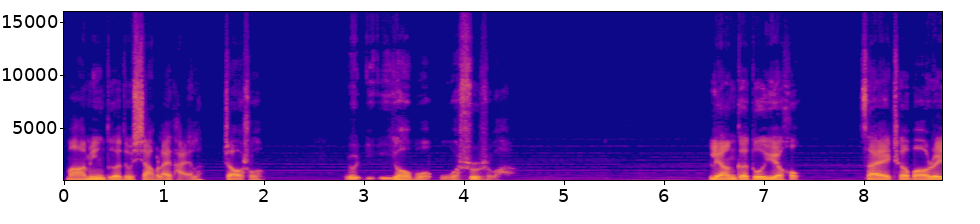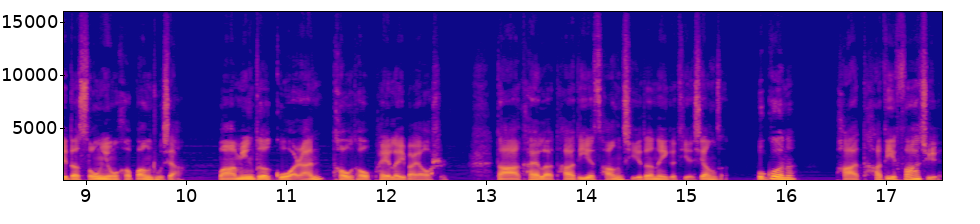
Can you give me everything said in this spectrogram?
马明德就下不来台了，只好说：“要要不我试试吧。”两个多月后，在车宝瑞的怂恿和帮助下，马明德果然偷偷配了一把钥匙，打开了他爹藏起的那个铁箱子。不过呢，怕他爹发觉，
